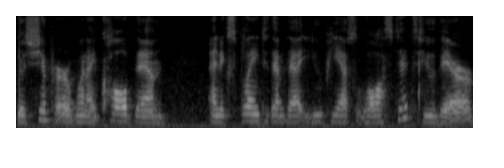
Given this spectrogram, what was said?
the shipper, when I called them and explained to them that UPS lost it to their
